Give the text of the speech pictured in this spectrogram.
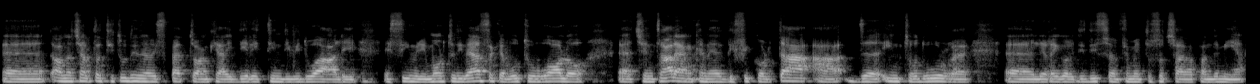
eh, ha una certa attitudine rispetto anche ai diritti individuali e simili, molto diversa, che ha avuto un ruolo eh, centrale anche nelle difficoltà ad introdurre eh, le regole di distanziamento sociale alla pandemia.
